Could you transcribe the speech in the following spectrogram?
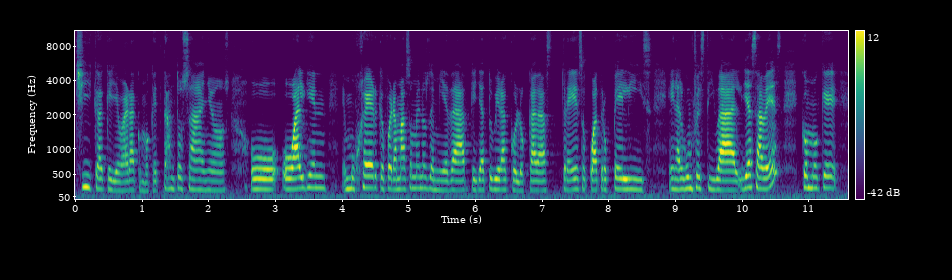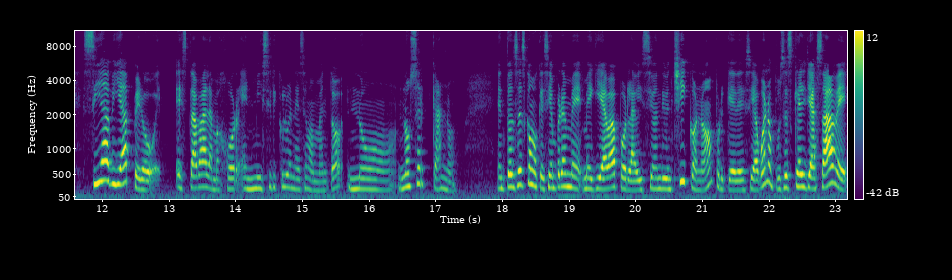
chica que llevara como que tantos años o, o alguien, eh, mujer que fuera más o menos de mi edad, que ya tuviera colocadas tres o cuatro pelis en algún festival, ya sabes, como que sí había, pero estaba a lo mejor en mi círculo en ese momento no, no cercano. Entonces como que siempre me, guiaba por la visión de un chico, ¿no? Porque decía, bueno, pues es que él ya sabe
